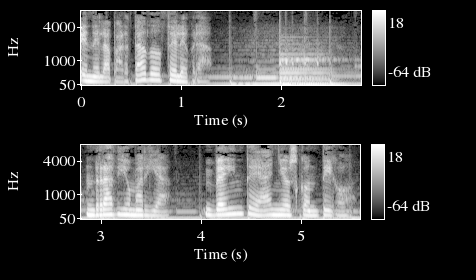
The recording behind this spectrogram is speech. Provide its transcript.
en el apartado Celebra. Radio María, 20 años contigo.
